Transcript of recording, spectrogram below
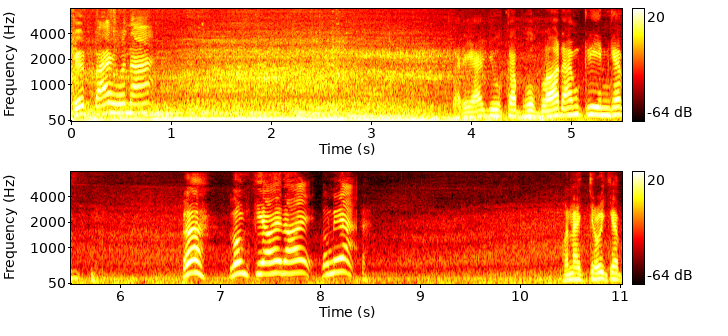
เกินไปหัวหน้าสวัสดีครับอยู่กับหกล้อดำกรีนครับ เออลงเกี่ยวให้หน่อย ตรงเนี้ยหัวหน้าจุ้ยครับ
